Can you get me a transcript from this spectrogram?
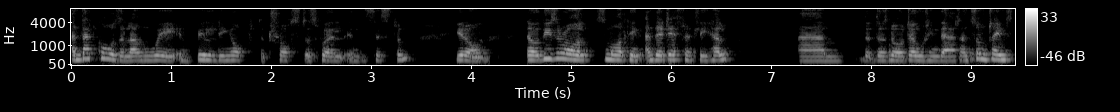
And that goes a long way in building up the trust as well in the system. You know, mm. now these are all small things and they definitely help. Um, there's no doubting that. And sometimes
